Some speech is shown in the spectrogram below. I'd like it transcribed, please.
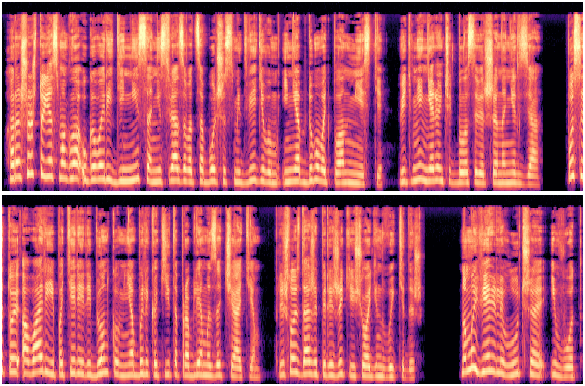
Хорошо, что я смогла уговорить Дениса не связываться больше с Медведевым и не обдумывать план мести, ведь мне нервничать было совершенно нельзя. После той аварии и потери ребенка у меня были какие-то проблемы с зачатием. Пришлось даже пережить еще один выкидыш. Но мы верили в лучшее, и вот.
